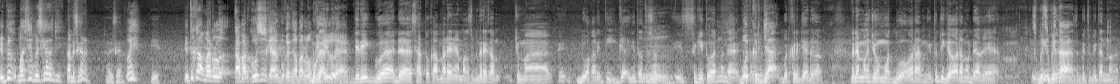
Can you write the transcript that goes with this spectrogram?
Itu masih sampai sekarang sih? Sampai sekarang, sampai sekarang. Wih, Iya. Itu kamar lu, kamar khusus kan, bukan kamar lu Bukan, lu kan? Jadi gue ada satu kamar yang emang sebenarnya kam- cuma kayak dua kali tiga gitu atau satu- segituan lah nggak. Hmm. Buat terlalu- kerja? Buat kerja doang. Dan emang cuma muat dua orang. Itu tiga orang udah kayak Sempit-sempitan. gitu, Sempit-sempitan banget.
